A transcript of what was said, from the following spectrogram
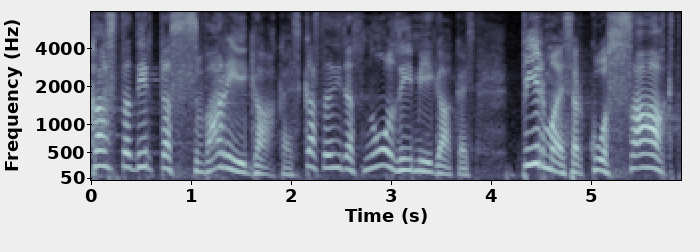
kas tad ir tas svarīgākais, kas tad ir tas nozīmīgākais. Pirmais, ar ko sākt,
